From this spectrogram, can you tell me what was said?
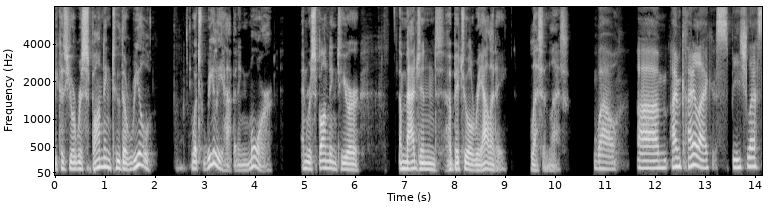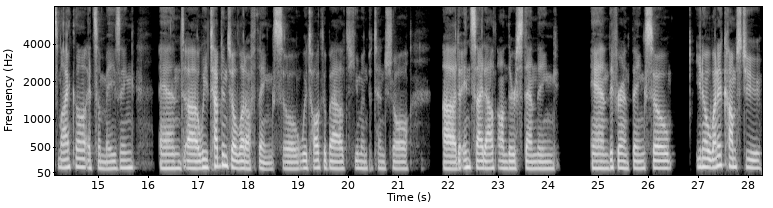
because you're responding to the real, what's really happening more and responding to your imagined habitual reality less and less. Wow. Um, I'm kind of like speechless, Michael. It's amazing. And uh, we tapped into a lot of things. So we talked about human potential, uh, the inside out understanding, and different things. So, you know, when it comes to,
